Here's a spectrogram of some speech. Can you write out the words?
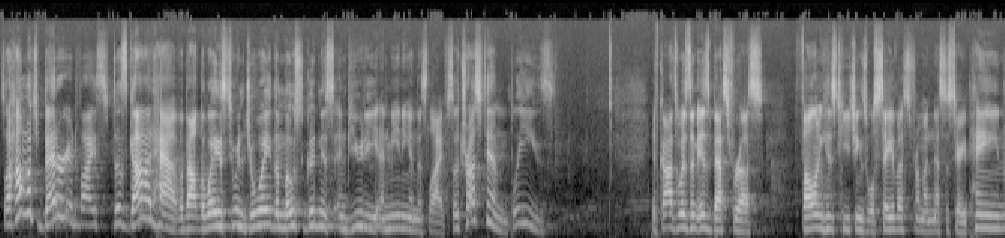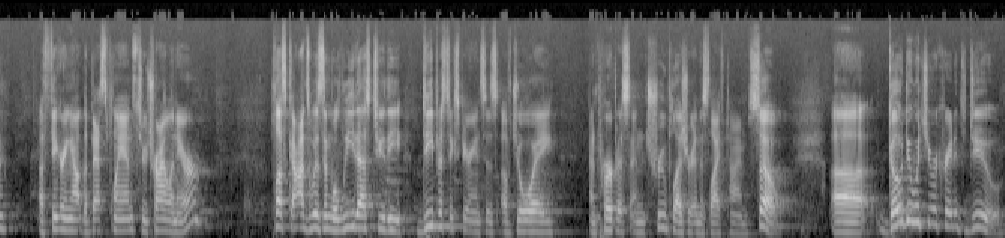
So, how much better advice does God have about the ways to enjoy the most goodness and beauty and meaning in this life? So, trust Him, please. If God's wisdom is best for us, following His teachings will save us from unnecessary pain, of figuring out the best plans through trial and error. Plus, God's wisdom will lead us to the deepest experiences of joy and purpose and true pleasure in this lifetime. So, uh, go do what you were created to do.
